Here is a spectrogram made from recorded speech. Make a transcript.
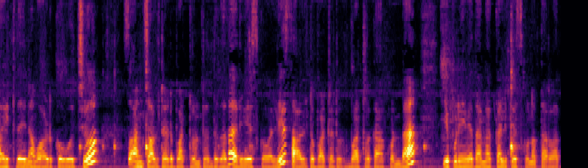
బయటదైనా వాడుకోవచ్చు. అన్సాల్టెడ్ బటర్ ఉంటుంది కదా అది వేసుకోవాలి. సాల్ట్ బటర్ బటర్ కాకుండా ఇప్పుడు ఈ విధంగా కలిపేసుకున్న తర్వాత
